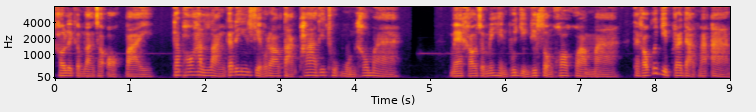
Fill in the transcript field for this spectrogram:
เขาเลยกำลังจะออกไป แต่พอหันหลังก็ได้ยินเสียงราวตากผ้าที่ถูกหมุนเข้ามา แม้เขาจะไม่เห็นผู้หญิงที่ส่งข้อความมา แต่เขาก็หยิบกระดาษมาอ่าน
